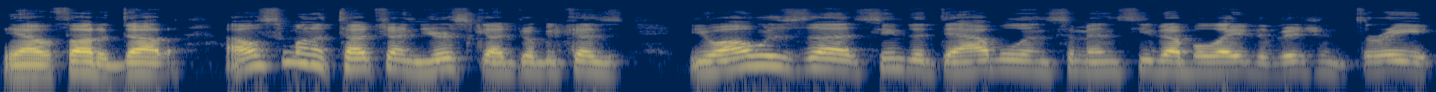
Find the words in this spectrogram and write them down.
Yeah, without a doubt. I also want to touch on your schedule because you always uh, seem to dabble in some NCAA Division three,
